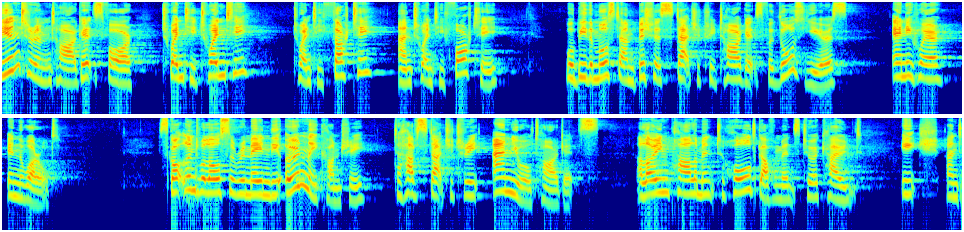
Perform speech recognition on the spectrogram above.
The interim targets for 2020, 2030 and 2040 will be the most ambitious statutory targets for those years anywhere in the world. Scotland will also remain the only country to have statutory annual targets, allowing Parliament to hold governments to account each and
